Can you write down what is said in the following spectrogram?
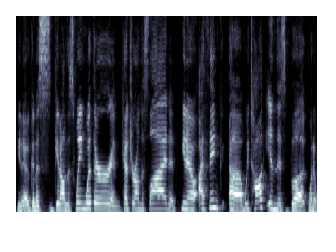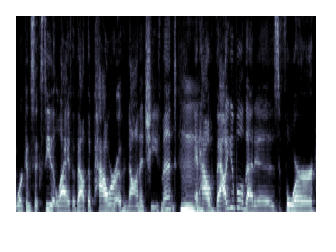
you know, going to get on the swing with her and catch her on the slide. And, you know, I think um, we talk in this book, Win at Work and Succeed at Life, about the power of non achievement Mm. and how valuable that is for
